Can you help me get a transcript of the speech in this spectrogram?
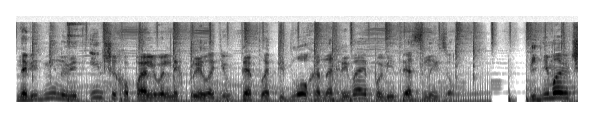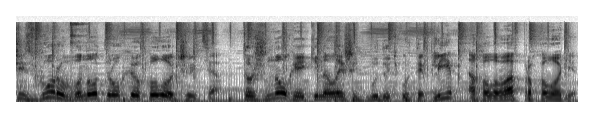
На відміну від інших опалювальних приладів, тепла підлога нагріває повітря знизу. Піднімаючись вгору, воно трохи охолоджується. Тож ноги, які належать, будуть у теплі, а голова в прохолоді.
